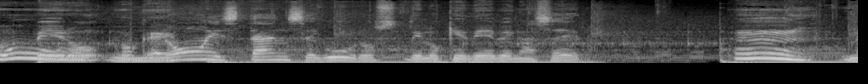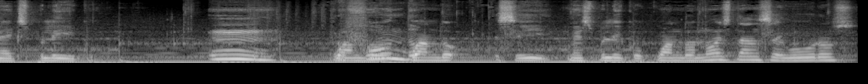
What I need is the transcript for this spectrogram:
Uh, pero no están seguros de lo que deben hacer. Mm, Me explico. mm, Cuando, profundo. cuando, sí, me explico. Cuando no están seguros,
